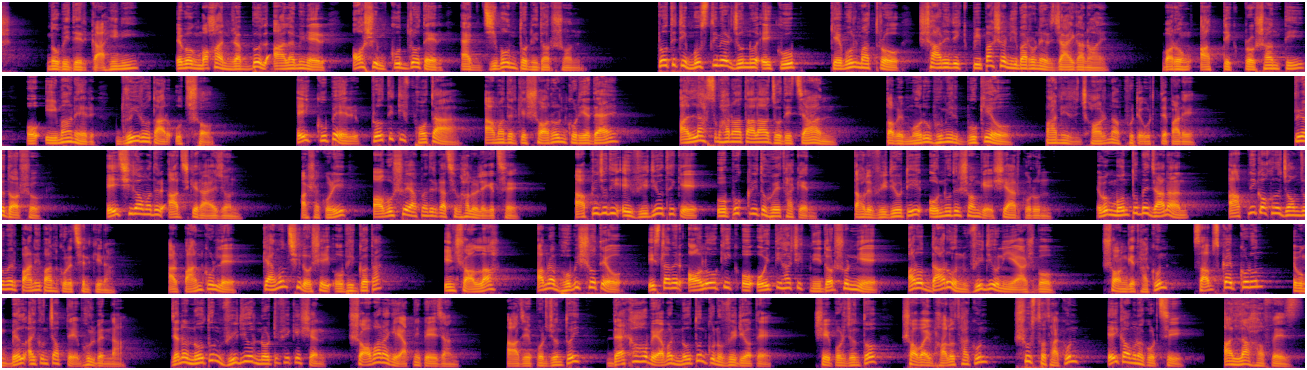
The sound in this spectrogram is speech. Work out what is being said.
নবীদের কাহিনী এবং মহান রব্বুল আলমিনের অসীম কুদরতের এক জীবন্ত নিদর্শন। প্রতিটি মুসলিমের জন্য এই কূপ কেবলমাত্র শারীরিক পিপাসা নিবারণের জায়গা নয়, বরং আত্মিক প্রশান্তি ও ইমানের দৃঢ়তার উৎস। এই কূপের প্রতিটি ফোঁটা আমাদেরকে স্মরণ করিয়ে দেয়, আল্লাহ সুবহানাতালা যদি চান, তবে মরুভূমির বুকেও পানির ঝর্ণা ফুটে উঠতে পারে। প্রিয় দর্শক, এই ছিল আমাদের আজকের আয়োজন। আশা করি অবশ্যই আপনাদের কাছে ভালো লেগেছে। আপনি যদি এই ভিডিও থেকে উপকৃত হয়ে থাকেন, তাহলে ভিডিওটি অন্যদের সঙ্গে শেয়ার করুন এবং মন্তব্যে জানান, আপনি কখনো জমজমের পানি পান করেছেন কিনা আর পান করলে কেমন ছিল সেই অভিজ্ঞতা? ইনশাআল্লাহ, আমরা ভবিষ্যতেও ইসলামের অলৌকিক ও ঐতিহাসিক নিদর্শন নিয়ে আরও দারুণ ভিডিও নিয়ে আসব। সঙ্গে থাকুন, সাবস্ক্রাইব করুন এবং বেল আইকন চাপতে ভুলবেন না। যেন নতুন ভিডিওর নোটিফিকেশন সবার আগে আপনি পেয়ে যান। আজ এ পর্যন্তই, দেখা হবে আবার নতুন কোনো ভিডিওতে। সে পর্যন্ত সবাই ভালো থাকুন, সুস্থ থাকুন, এই কামনা করছি। আল্লাহ হাফেজ।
